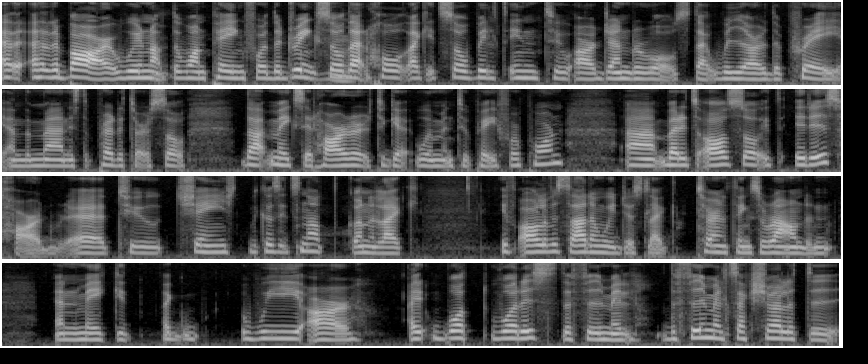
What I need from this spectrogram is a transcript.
at, a bar, we're not the one paying for the drink. So Mm. that whole like it's so built into our gender roles that we are the prey and the man is the predator. So that makes it harder to get women to pay for porn. Um, but it's also it, it is hard uh, to change because it's not gonna like if all of a sudden we just like turn things around and and make it like we are I, what what is the female the female sexuality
